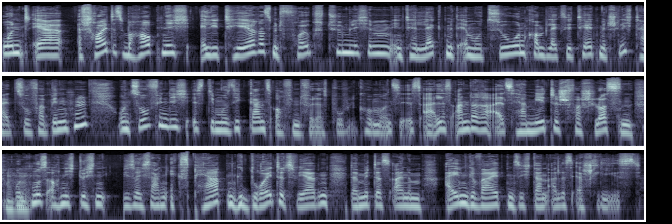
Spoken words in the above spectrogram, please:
und er scheut es überhaupt nicht, Elitäres mit volkstümlichem Intellekt, mit Emotion, Komplexität, mit Schlichtheit zu verbinden. Und so, finde ich, ist die Musik ganz offen für das Publikum. Und sie ist alles andere als hermetisch verschlossen mhm. und muss auch nicht durch einen, wie soll ich sagen, Experten gedeutet werden, damit das einem Eingeweihten sich dann alles erschließt.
